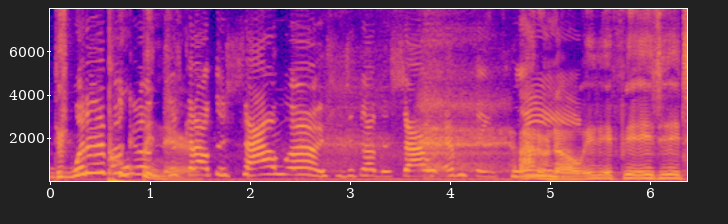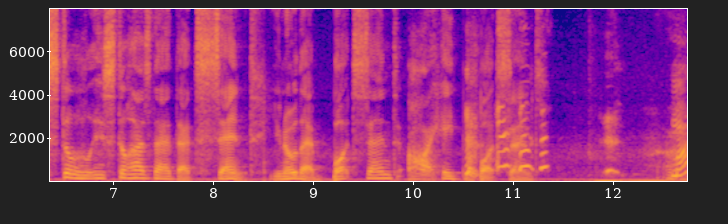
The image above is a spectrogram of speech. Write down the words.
there's What if a poop girl in there. just got out the shower? She just got out the shower, everything clean. I don't know. It, if it, it still it still has that that scent. You know that butt scent? Oh, I hate the butt scent. Mine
